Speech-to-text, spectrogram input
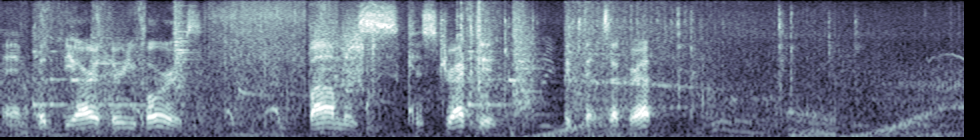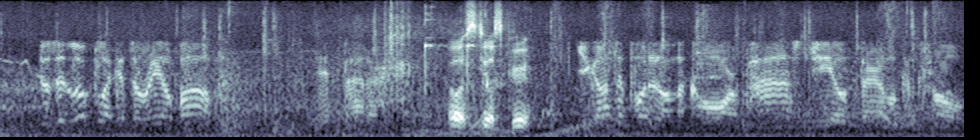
And put the R34s. Bomb is constructed. Pick that sucker up. Does it look like it's a real bomb? It better. Oh, a steel screw. You got to put it on the core past geothermal control.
